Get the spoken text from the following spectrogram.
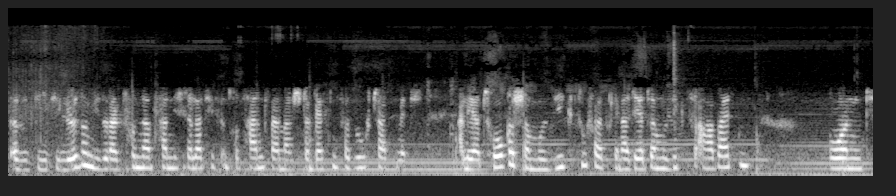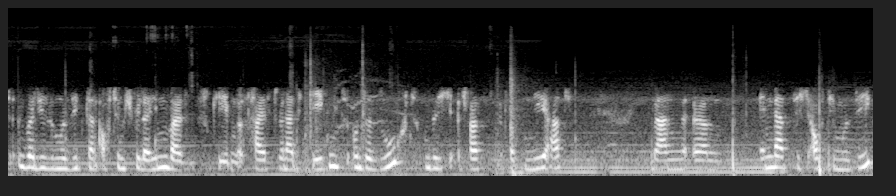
also die, die Lösung, die sie da gefunden hat, fand ich relativ interessant, weil man stattdessen versucht hat, mit aleatorischer Musik, zufallsgenerierter Musik zu arbeiten und über diese Musik dann auch dem Spieler Hinweise zu geben. Das heißt, wenn er die Gegend untersucht und sich etwas, etwas nähert, dann ähm, ändert sich auch die Musik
